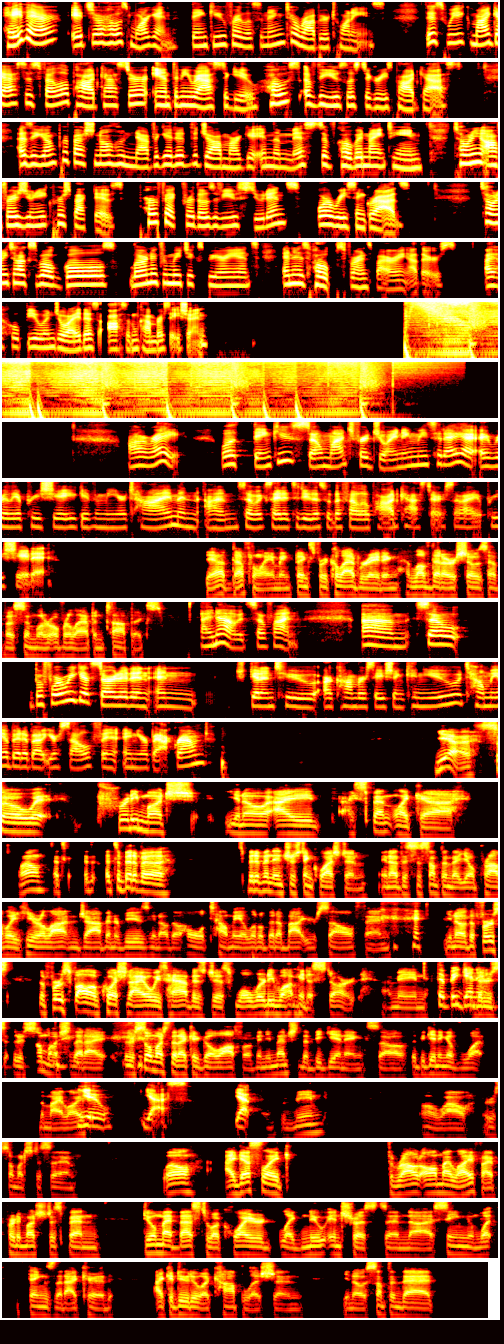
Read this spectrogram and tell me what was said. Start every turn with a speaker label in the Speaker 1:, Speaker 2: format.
Speaker 1: Hey there, it's your host Morgan. Thank you for listening to Robb Your 20s. This week, my guest is fellow podcaster Anthony Rastigue, host of the Useless Degrees podcast. As a young professional who navigated the job market in the midst of COVID 19, Tony offers unique perspectives, perfect for those of you students or recent grads. Tony talks about goals, learning from each experience, and his hopes for inspiring others. I hope you enjoy this awesome conversation. All right. Well, thank you so much for joining me today. I, I, really appreciate you giving me your time, and I'm so excited to do this with a fellow podcaster. So I appreciate it.
Speaker 2: Yeah, definitely. I mean, thanks for collaborating. I love that our shows have a similar overlap in topics.
Speaker 1: I know, it's so fun. Um, so before we get started and, and get into our conversation, can you tell me a bit about yourself and, and your background?
Speaker 2: Yeah, so pretty much, you know, I I spent like uh well, it's it's a bit of a it's a bit of an interesting question. You know, this is something that you'll probably hear a lot in job interviews, you know, the whole tell me a little bit about yourself and you know, the first the first follow-up question I always have is just, well, where do you want me to start? I mean,
Speaker 1: the beginning.
Speaker 2: There's there's so much that I there's so much that I could go off of, and you mentioned the beginning. So the beginning of what? The my life.
Speaker 1: You. Yes. Yep.
Speaker 2: Me. Oh wow, there's so much to say. Well, I guess like throughout all my life, I've pretty much just been doing my best to acquire like new interests and uh, seeing what things that I could I could do to accomplish, and you know something that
